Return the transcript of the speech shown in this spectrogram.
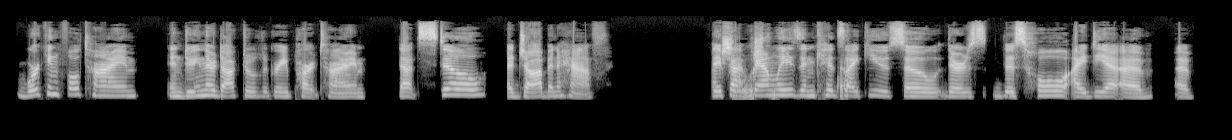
working full time and doing their doctoral degree part time. That's still a job and a half. They've Absolutely. got families and kids yeah. like you. So there's this whole idea of, of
